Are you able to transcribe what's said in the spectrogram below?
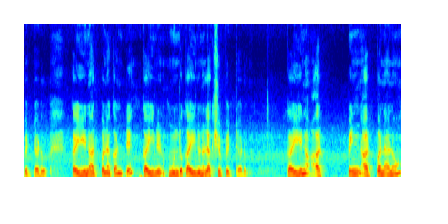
పెట్టాడు కయ్యను అర్పణ కంటే కయ్యను ముందు కయ్యను లక్ష్య పెట్టాడు కయ్యను అర్పిన్ అర్పణను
